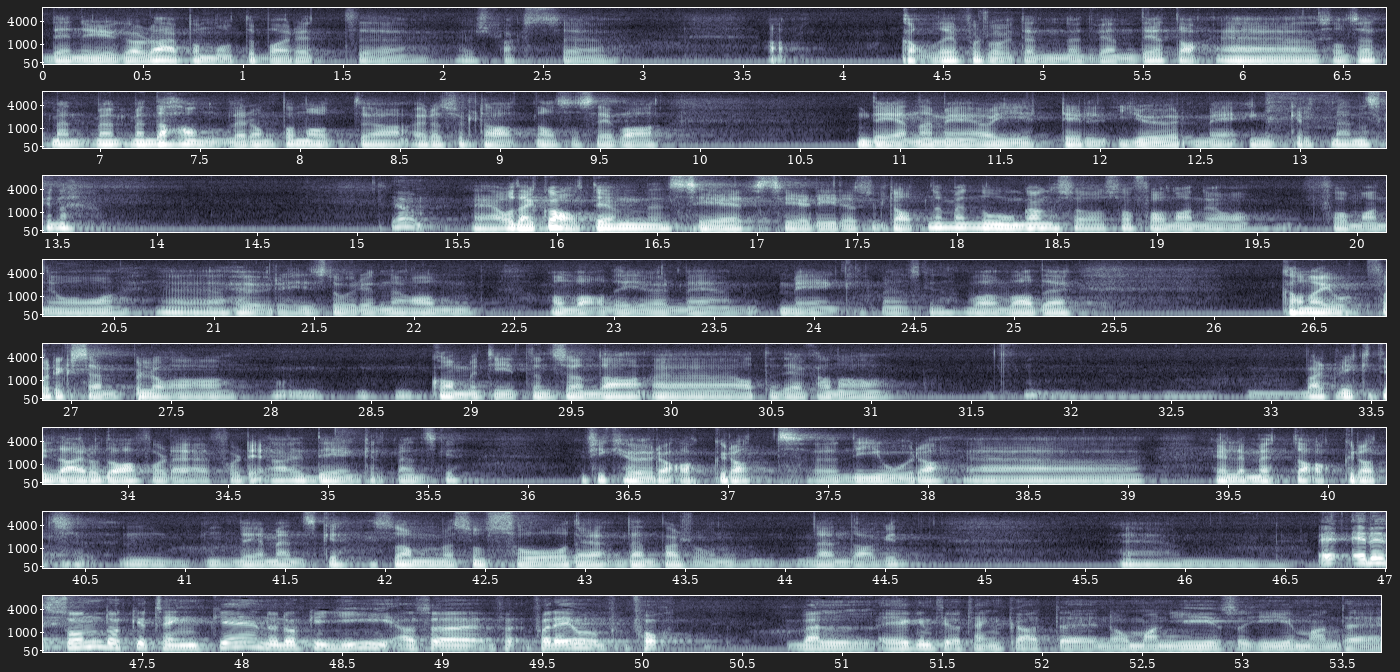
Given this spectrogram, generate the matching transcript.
det nye gulvet er på en måte bare et, et slags Kall det for så vidt en nødvendighet. da, eh, sånn. Men, men, men, det handler om på en måte resultatene, altså se hva det en er med og gir til, gjør med enkeltmenneskene. Ja. Eh, og det er ikke alltid en ser, ser de resultatene, men noen ganger så, så får man jo, får man jo eh, høre historiene om, om, hva det gjør med, med enkeltmenneskene. Hva, hva, det kan ha gjort f.eks. å ha kommet hit en søndag. Eh, at det kan ha vært viktig der og da for det, det, det enkeltmennesket. Vi fikk høre akkurat eh, de orda. Eh, eller møtte akkurat det mennesket som, som så det, den personen den dagen. Um, er, er, det sånn dere tenker når dere gir? Altså, for, for, det er jo fort vel egentlig å tenke at eh, når man gir, så gir man til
